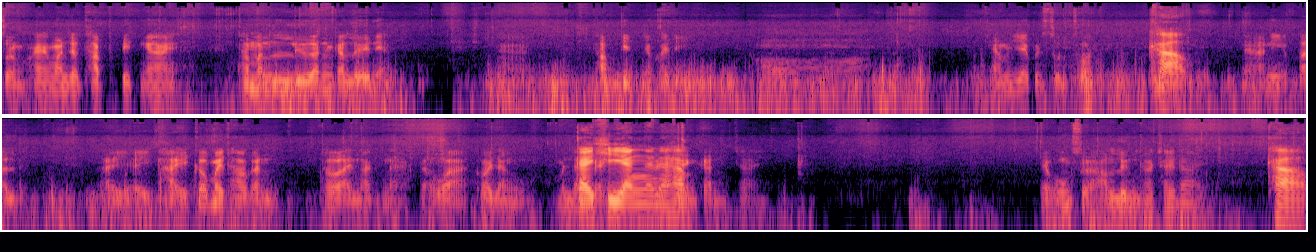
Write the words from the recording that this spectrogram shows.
ส่วนของใครของมันจะทับติดง่าย ถ้ามันเลือนกันเลยเนี่ยอ่าทับติดไม่ค่อยดีอ๋อนะมันแยกเป็นส่วนๆครับนะอันนี้ปลาไอไอไข่ก็ไม่เท่ากันเท่าไหร่นักนะแต่ว่าก็ยังมันยังใกล้เคียงกันนะครับ ใกล้เยงกันใช่แต่องศาลึงเขาใช้ได้ ครับ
